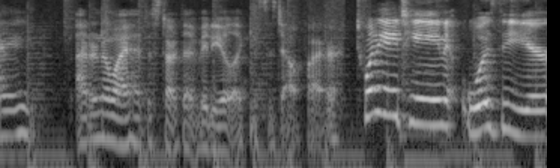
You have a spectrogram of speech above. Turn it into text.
Hello! I don't know why I had to start that video like Mrs. Doubtfire. 2018 was the year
